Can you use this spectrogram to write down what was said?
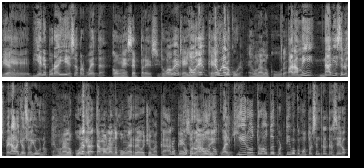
eh, viene por ahí esa propuesta. Con ese precio. Tú vas a ver. que No, yo- es, que- es una locura. Es una locura. Para mí, nadie se lo esperaba. Yo soy uno. Es una locura. Que- Estamos hablando con un R8 más caro que No, eso, pero no, no, cualquier otro auto deportivo con motor central trasero,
